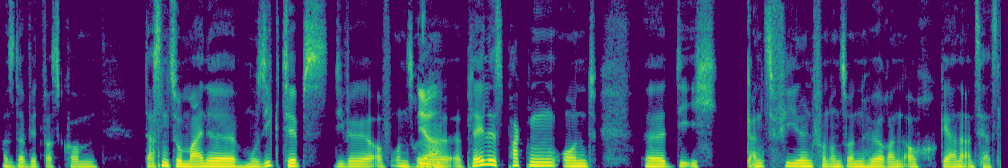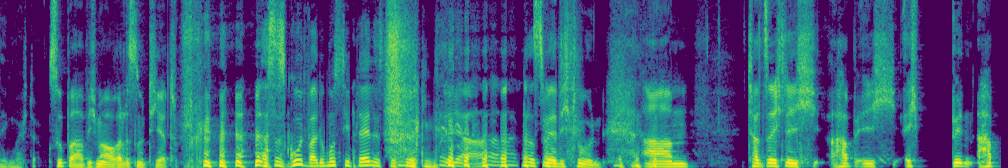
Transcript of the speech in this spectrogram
Also da wird was kommen das sind so meine Musiktipps, die wir auf unsere ja. Äh, Playlist packen und äh, die ich ganz vielen von unseren Hörern auch gerne ans Herz legen möchte. Super, habe ich mir auch alles notiert. das ist gut, weil du musst die Playlist bestücken. ja, das werde ich tun. ähm, tatsächlich habe ich, ich bin, habe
